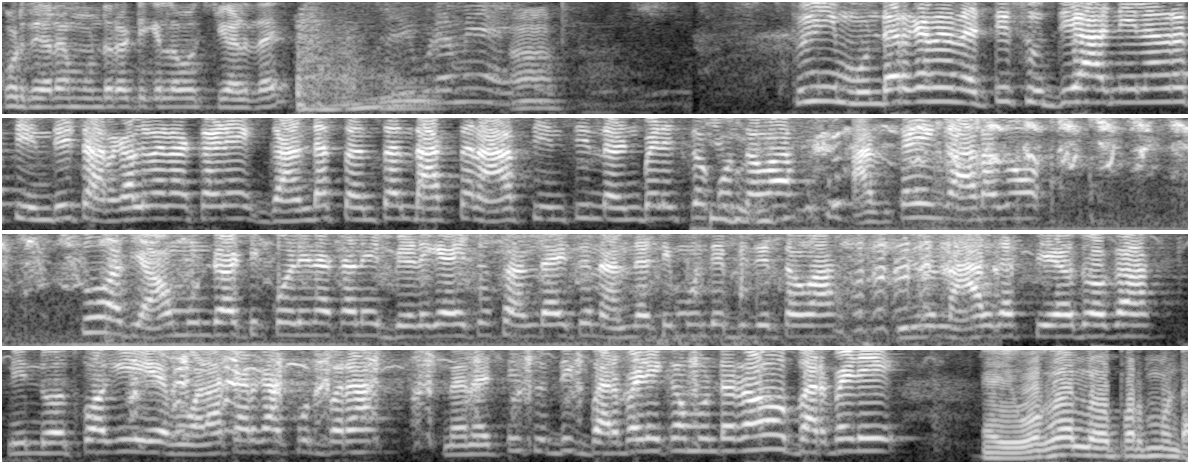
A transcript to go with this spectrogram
ಕೊಡ್ದೇರ ಮುಂಡರಟ್ಟಿಗೆಲ್ಲ ಹೋಗಿ ಕೇಳ್ದೆ? ಹಾ. ತು ಈ ಮುಂಡರ್ಗನ ನಟ್ಟಿ ಸುದ್ದಿ ಆಡ್ನಿಲ್ಲ ಅಂದ್ರ ತಿಂದಿ ಟರ್ಗಲ್ವೇನ ಕಣೆ? ಗಂಡ ತಂತಂದ್ ತಂದ್ ಹಾಕ್ತಾನ. ಆ ತಿನ್ ತಿಂದ್ ಹಣ್ಣು ಬೆಳೆಸ್ಕೊಂಡ್ ಅದಕ್ಕೆ ಹಿಂಗ ಆಡೋದು? ತು, ಅದ್ ಯಾವ ಮುಂಡಾಟಿ ಕೋಳಿನ ಕಣೆ? ಬೆಳಗ್ಗೆ ಆಯ್ತು ಸಂದ ಆಯ್ತು ನನ್ನ ನಟಿ ಮುಂದೆ ಬಿದ್ದಿರ್ತಾವ. ಇದ್ರ ನಾಲ್ಗ ಸೇದೋಗ ನಿನ್ ಓದ್ಕೋಗಿ ಒಳಕರ್ಗ ಹಾಕ್ಬಿಟ್ ಬರ. ನನ್ನ ನಟ್ಟಿ ಸುದ್ದಿಗ್ ಬರ್ಬೇಡಿ ಕ ಮುಂಡರೋ, ಬರ್ಬೇಡಿ. ಹೋಗಲ್ಲ ಲೋಪರ್ ಮುಂಡ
